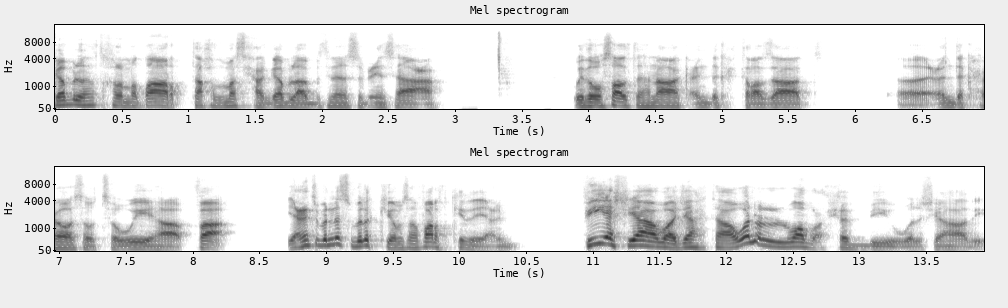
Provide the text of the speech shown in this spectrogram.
قبل تدخل المطار تأخذ مسحة قبلها ب 72 ساعة. وإذا وصلت هناك عندك احترازات آه، عندك حوسة وتسويها. ف يعني أنت بالنسبة لك يوم سافرت كذا يعني في أشياء واجهتها ولا الوضع حبي والأشياء هذه؟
